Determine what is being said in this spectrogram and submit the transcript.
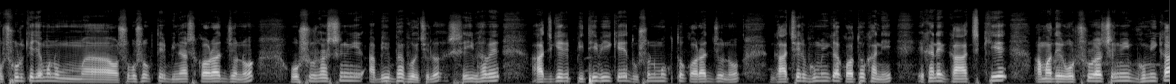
অসুরকে যেমন অশুভ শক্তির বিনাশ করার জন্য অসুর হাসিনীর আবির্ভাব হয়েছিল, সেইভাবে আজকের পৃথিবীকে দূষণমুক্ত করার জন্য গাছের ভূমিকা কতখানি, এখানে গাছকে আমাদের অসুর হাসিনীর ভূমিকা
